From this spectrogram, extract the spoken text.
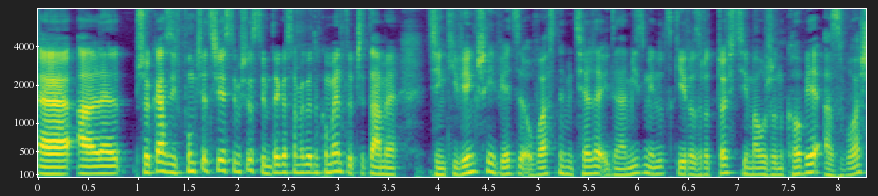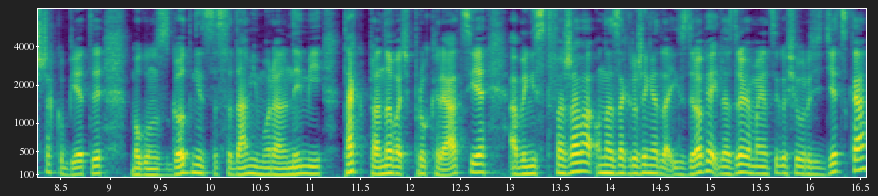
E, ale przy okazji w punkcie 36 tego samego dokumentu czytamy Dzięki większej wiedzy o własnym ciele i dynamizmie ludzkiej rozrodczości małżonkowie, a zwłaszcza kobiety, mogą zgodnie z zasadami moralnymi tak planować prokreację, aby nie stwarzała ona zagrożenia dla ich zdrowia i dla zdrowia mającego się urodzić dziecka,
